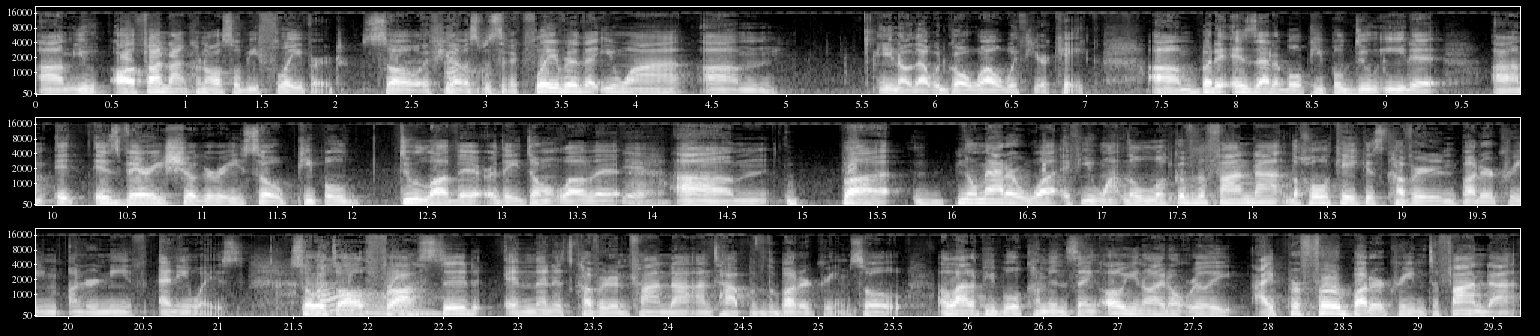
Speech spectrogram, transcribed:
Um, you, uh, fondant can also be flavored. So if you have a specific flavor that you want, um, you know, that would go well with your cake. Um, but it is edible. People do eat it. Um, it is very sugary, so people do love it or they don't love it. Yeah. Um, but no matter what, if you want the look of the fondant, the whole cake is covered in buttercream underneath, anyways. So it's all Oh. frosted and then it's covered in fondant on top of the buttercream. So a lot of people come in saying, "Oh, you know, I don't really, I prefer buttercream to fondant."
